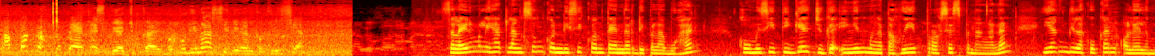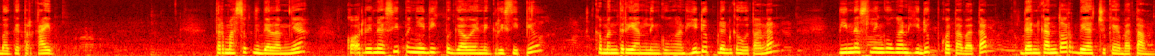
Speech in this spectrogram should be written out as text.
apakah PPNS Bia Cukai berkoordinasi dengan kepolisian? Selain melihat langsung kondisi kontainer di pelabuhan, Komisi 3 juga ingin mengetahui proses penanganan yang dilakukan oleh lembaga terkait termasuk di dalamnya koordinasi penyidik pegawai negeri sipil, Kementerian Lingkungan Hidup dan Kehutanan, Dinas Lingkungan Hidup Kota Batam, dan kantor Bea Cukai Batam.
